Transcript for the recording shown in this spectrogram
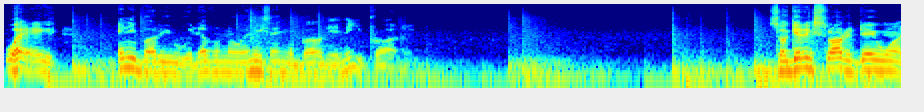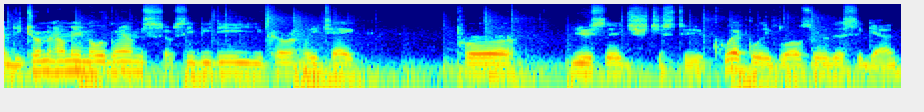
way anybody would ever know anything about any product. So, getting started day one, determine how many milligrams of CBD you currently take per usage just to quickly blow through this again.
